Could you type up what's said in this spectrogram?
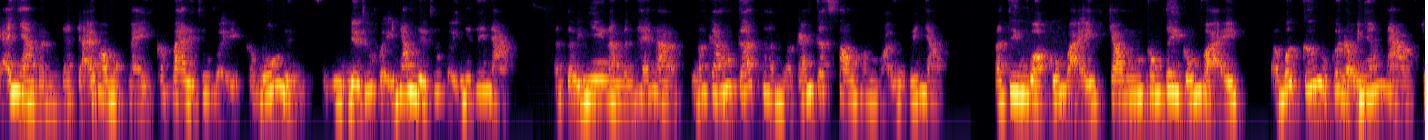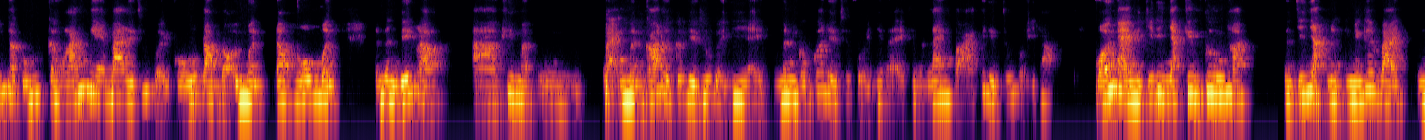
cả nhà mình đã trải qua một ngày có ba điều thú vị có bốn điều, điều thú vị năm điều thú vị như thế nào. Và tự nhiên là mình thấy là nó gắn kết hơn và gắn kết sâu hơn mọi người với nhau. Và teamwork cũng vậy trong công ty cũng vậy. Ở bất cứ một cái đội nhóm nào chúng ta cũng cần lắng nghe ba điều thú vị của đồng đội mình đồng môn mình để mình biết là à, khi mà ừ, bạn mình có được cái điều thú vị như vậy mình cũng có điều thú vị như vậy thì mình lan tỏa cái điều thú vị đó. Mỗi ngày mình chỉ đi nhặt kim cương thôi mình chỉ nhặt được những cái bài ừ,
